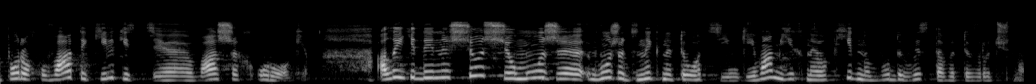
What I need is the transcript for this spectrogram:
порахувати кількість е, ваших уроків. Але єдине що, що може, можуть зникнути оцінки, і вам їх необхідно буде виставити вручну.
